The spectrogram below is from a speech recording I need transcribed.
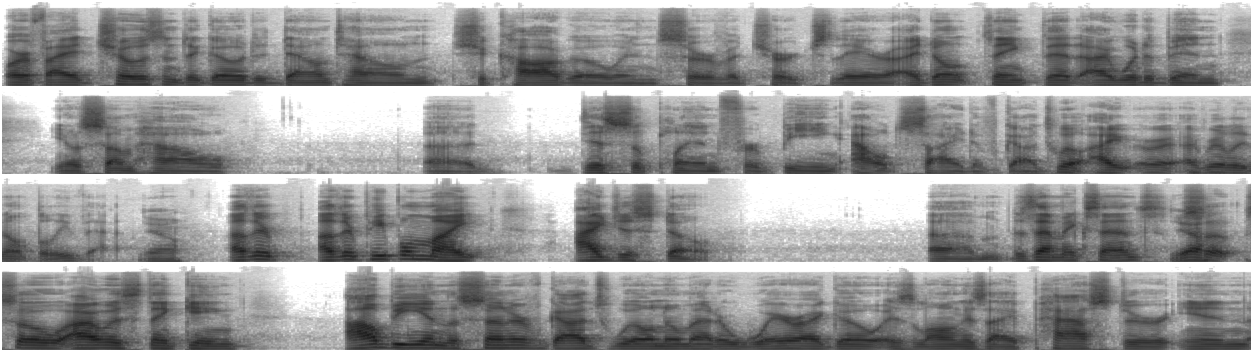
or if I had chosen to go to downtown Chicago and serve a church there, I don't think that I would have been, you know, somehow uh, disciplined for being outside of God's will. I I really don't believe that. Yeah. Other other people might. I just don't. Um, does that make sense? Yeah. So so I was thinking. I'll be in the center of God's will no matter where I go, as long as I pastor in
